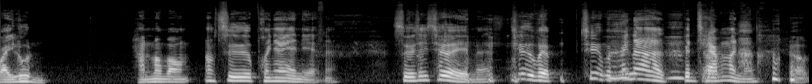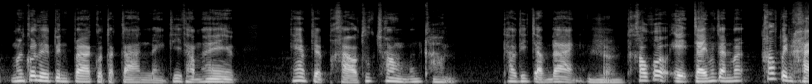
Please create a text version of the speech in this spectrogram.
วัยรุ่น หันมามองเอ้าซื้อพ่อใหญ่เนี่ยนะ ซื้อเฉยๆนะ ชื่อแบบชื่อมันไม่น่าเป็นแชมป์มันนะครับมันก็เลยเป็นปรากฏการณ์หนึ่งที่ทำให้แทบจะข่าวทุกช่องมันครับเท่าที่จำได้เนี่ยครับเขาก็เอะใจเหมือนกันว่าเขาเป็นใคร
